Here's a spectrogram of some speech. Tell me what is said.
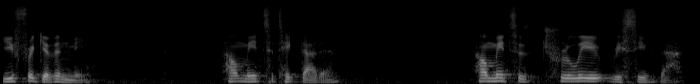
You've forgiven me. Help me to take that in. Help me to truly receive that.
